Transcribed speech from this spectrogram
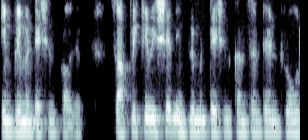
implementation project. So application implementation consultant role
